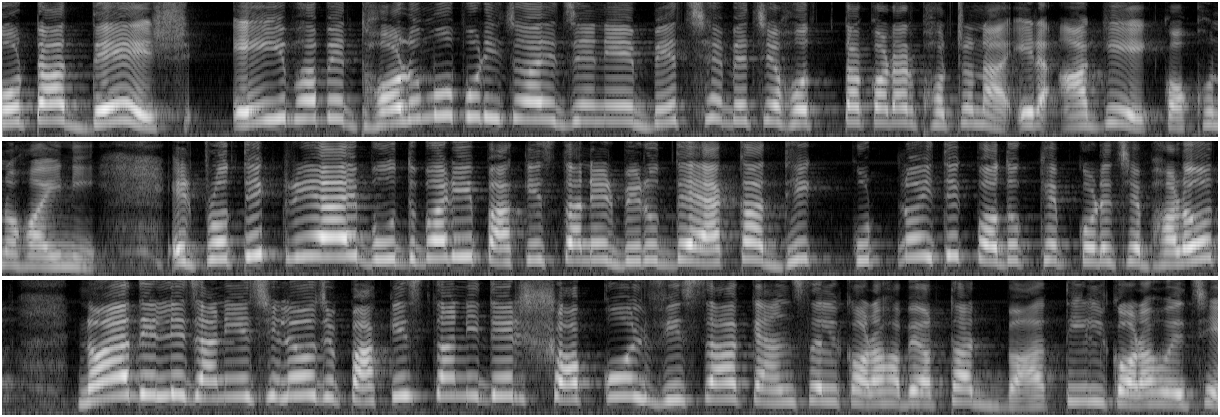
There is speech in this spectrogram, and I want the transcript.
গোটা দেশ। এইভাবে ধর্ম পরিচয় জেনে বেছে বেছে হত্যা করার ঘটনা এর আগে কখনো হয়নি। এর প্রতিক্রিয়ায় বুধবারই পাকিস্তানের বিরুদ্ধে একাধিক কূটনৈতিক পদক্ষেপ করেছে ভারত। নয়াদিল্লি জানিয়েছিল যে পাকিস্তানিদের সকল ভিসা ক্যান্সেল করা হবে অর্থাৎ বাতিল করা হয়েছে।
